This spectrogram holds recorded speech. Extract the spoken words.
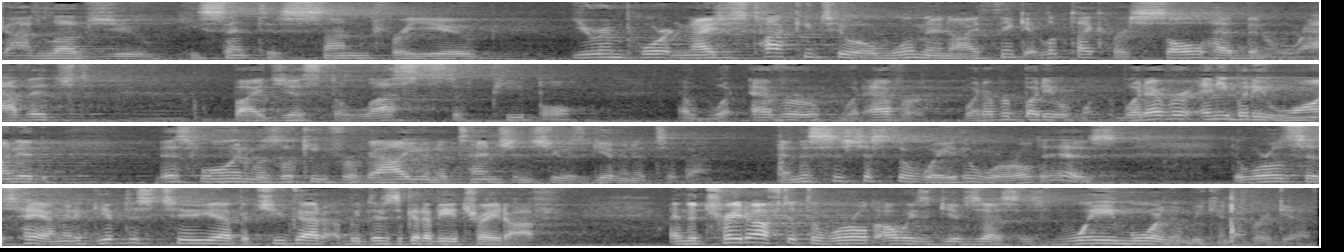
God loves you. He sent His Son for you. You're important. I was just talking to a woman, I think it looked like her soul had been ravaged by just the lusts of people and whatever, whatever, whatever, whatever anybody wanted. This woman was looking for value and attention, she was giving it to them. And this is just the way the world is. The world says, hey, I'm going to give this to you, but you got, there's got to be a trade off. And the trade off that the world always gives us is way more than we can ever give.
